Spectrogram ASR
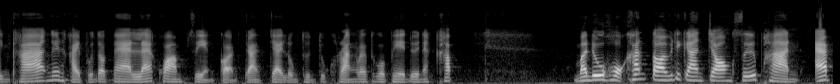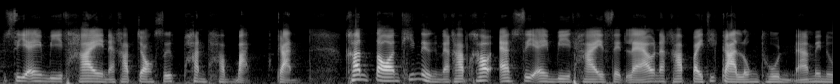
สินค้าเงื่อนไขผลตอบแทน และความเสี่ยงก่อนการจ่ายลงทุนทุกครั้งและทุกประเภทด้วยนะครับ มาดู 6 ขั้นตอนวิธีการจองซื้อผ่านแอป CIB ไทยนะครับ จองซื้อพันธบัตรกัน ขั้นตอนที่1นะครับเข้าแอป CIB ไทยเสร็จแล้วนะครับไปที่การลงทุนนะเมนู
